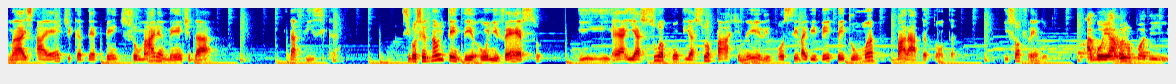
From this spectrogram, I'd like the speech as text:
Mas a ética depende sumariamente da, da física. Se você não entender o universo e, e, a sua, e a sua parte nele, você vai viver feito uma barata tonta e sofrendo. A goiaba não pode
